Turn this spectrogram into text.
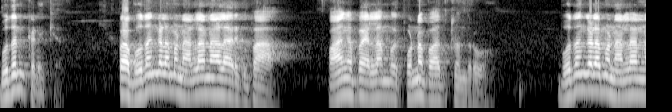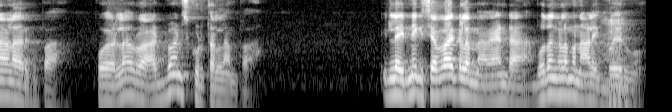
புதன் கிடைக்காது. இப்போ புதன்கிழமை நல்ல நாளாக இருக்குப்பா. வாங்கப்பா எல்லாம் போய் பொண்ணை பார்த்துட்டு வந்துடுவோம் புதன்கிழமை நல்ல நாளாக இருக்குப்பா. போய் எல்லாம் ஒரு அட்வான்ஸ் கொடுத்துடலாம்ப்பா. இல்லை இன்னைக்கு செவ்வாய்க்கிழமை வேண்டாம். புதன்கிழமை நாளைக்கு போயிடுவோம்.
